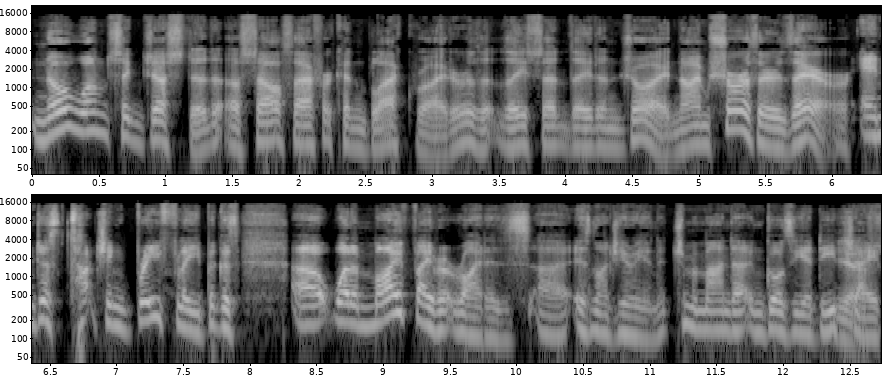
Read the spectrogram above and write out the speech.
No one suggested a South African black writer that they said they'd enjoyed. Now, I'm sure they're there. And just touching briefly, because uh, one of my favourite writers uh, is Nigerian, Chimamanda Ngozi Adichie. Yes.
